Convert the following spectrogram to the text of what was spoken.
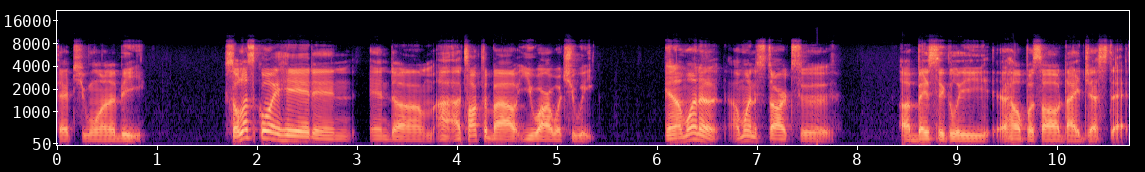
that you want to be? So let's go ahead and and um, I, I, talked about you are what you eat, and I want to I want to start to uh, basically help us all digest that.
